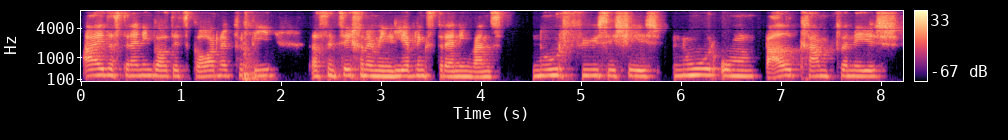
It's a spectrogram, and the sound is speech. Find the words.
Ei, das Training geht jetzt gar nicht vorbei. Das sind sicher nicht meine Lieblingstraining, wenn es nur physisch ist, nur um Ballkämpfen ist.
